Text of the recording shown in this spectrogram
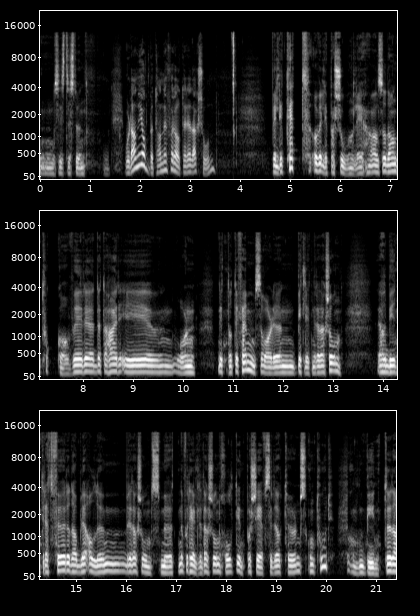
den siste stund. Hvordan jobbet han i forhold til redaksjonen? Veldig tett og veldig personlig. Altså Da han tok over dette her i våren 1985, så var det jo en bitte liten redaksjon. Jeg hadde begynt rett før, og da ble alle redaksjonsmøtene for hele redaksjonen holdt inne på sjefsredaktørens kontor. Han begynte da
